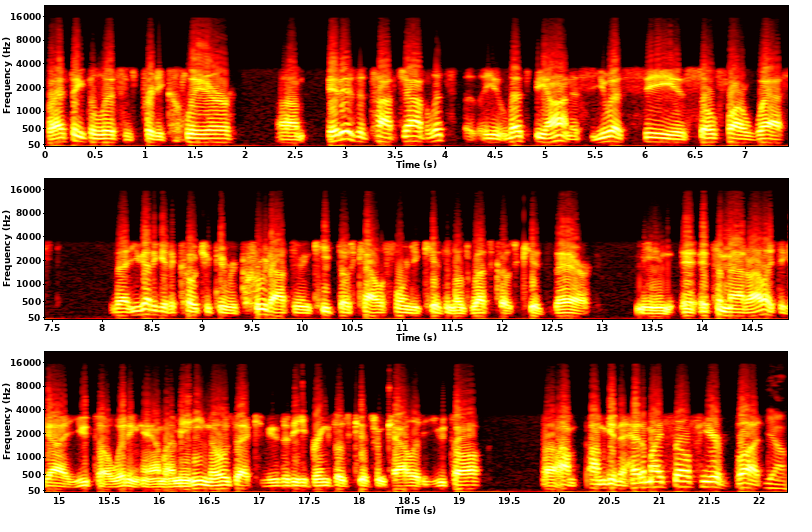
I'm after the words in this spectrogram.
But I think the list is pretty clear. Um, it is a top job. Let's let's be honest. USC is so far west that you got to get a coach who can recruit out there and keep those California kids and those West Coast kids there. I mean, it, it's a matter. I like the guy at Utah, Whittingham. I mean, he knows that community. He brings those kids from Cali to Utah. Uh, I'm I'm getting ahead of myself here, but Yeah.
